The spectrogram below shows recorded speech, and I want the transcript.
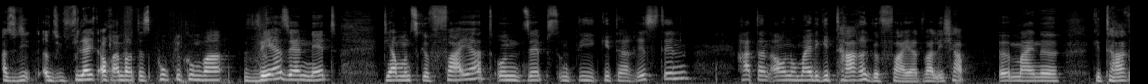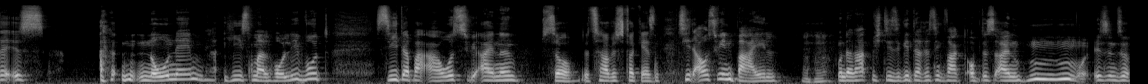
Also, die, also vielleicht auch einfach das Publikum war sehr, sehr nett. Die haben uns gefeiert und selbst und die Gitarristin hat dann auch noch meine Gitarre gefeiert, weil ich habe äh, meine Gitarre ist No Name, hieß mal Hollywood, sieht aber aus wie eine, so, jetzt habe ich es vergessen, sieht aus wie ein Beil. Mhm. Und dann hat mich diese Gitarristin gefragt, ob das ein hm, hm, ist und so,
